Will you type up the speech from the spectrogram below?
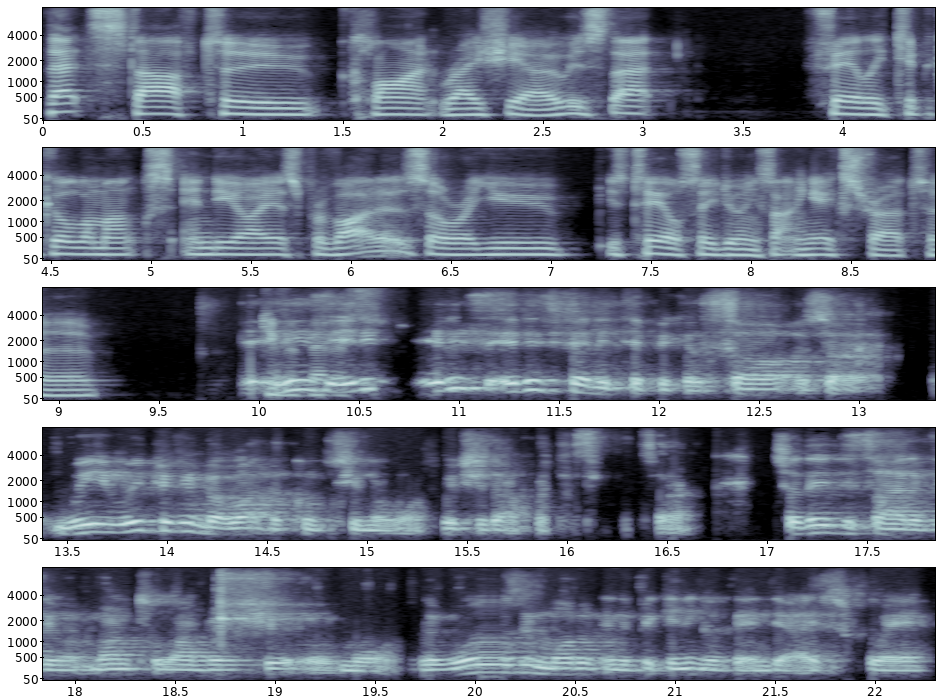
that staff to client ratio is that fairly typical amongst NDIS providers, or are you is TLC doing something extra to? give It is, it is, it is it is fairly typical. So so we, we're driven by what the consumer wants, which is our participants are. So they decide if they want one to one ratio or more. There was a model in the beginning of the NDIS where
